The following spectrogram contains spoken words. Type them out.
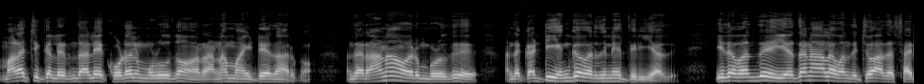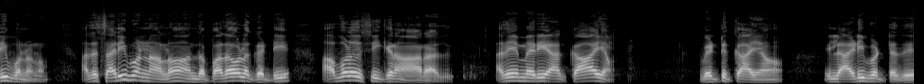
மலச்சிக்கல் இருந்தாலே குடல் முழுவதும் ரணமாயிட்டே தான் இருக்கும். அந்த ரணம் வரும்பொழுது அந்த கட்டி எங்கே வருதுன்னே தெரியாது. இதை வந்து எதனால் வந்துச்சோ அதை சரி பண்ணணும். அதை சரி பண்ணாலும் அந்த பதவலை கட்டி அவ்வளோ சீக்கிரம் ஆறாது. அதேமாரி காயம் வெட்டுக்காயம் இல்லை அடிபட்டது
